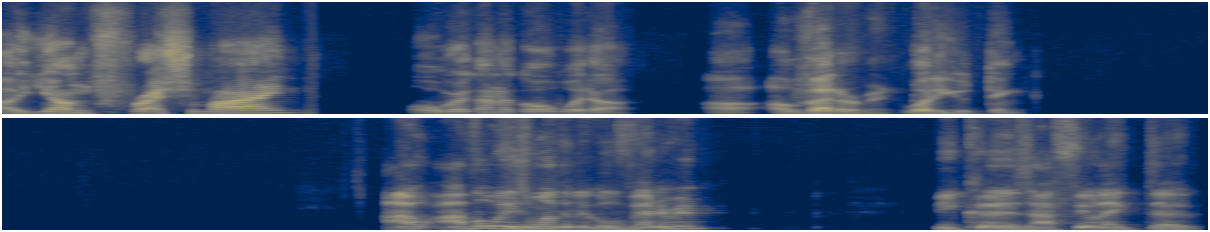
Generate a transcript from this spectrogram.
a young, fresh mind, or we're gonna go with a a, a veteran? What do you think? I, I've always wanted to go veteran because I feel like the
